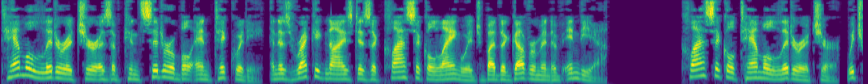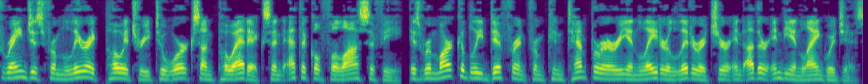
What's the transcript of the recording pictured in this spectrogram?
Tamil literature is of considerable antiquity, and is recognized as a classical language by the Government of India. Classical Tamil literature, which ranges from lyric poetry to works on poetics and ethical philosophy, is remarkably different from contemporary and later literature in other Indian languages,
